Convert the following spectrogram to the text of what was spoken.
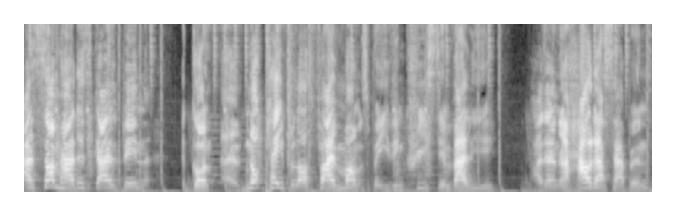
and somehow this guy's been gone, uh, not played for the last five months, but he's increased in value. I don't know how that's happened.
